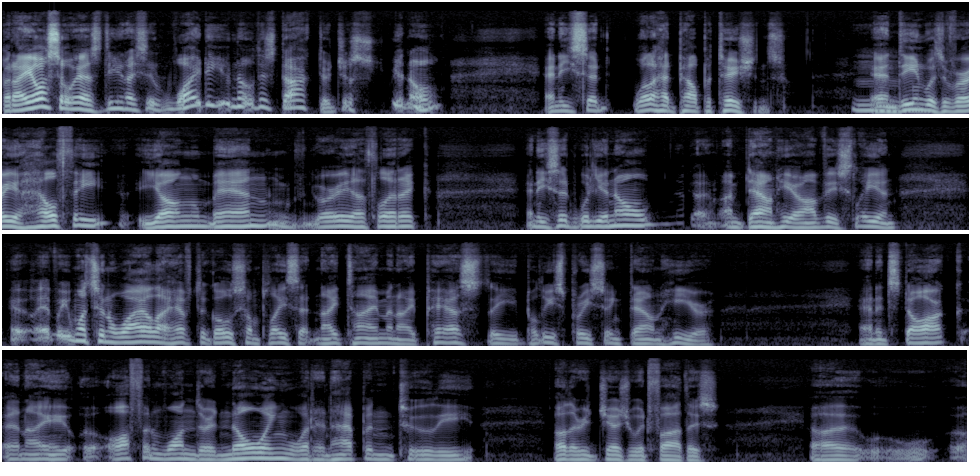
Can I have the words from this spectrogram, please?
But I also asked Dean, I said, why do you know this doctor? Just, you know. And he said, well, I had palpitations. And Dean was a very healthy young man, very athletic. And he said, Well, you know, I'm down here, obviously, and every once in a while I have to go someplace at nighttime, and I pass the police precinct down here. And it's dark, and I often wonder, knowing what had happened to the other Jesuit fathers, uh, uh,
